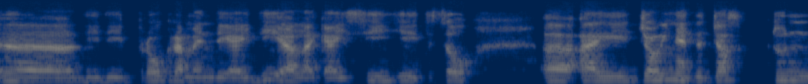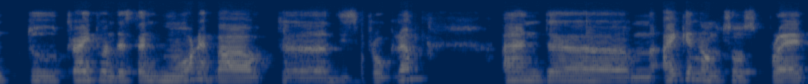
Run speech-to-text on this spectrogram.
uh, the, the program and the idea like I see it. So uh, I joined just to, to try to understand more about uh, this program. And um, I can also spread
